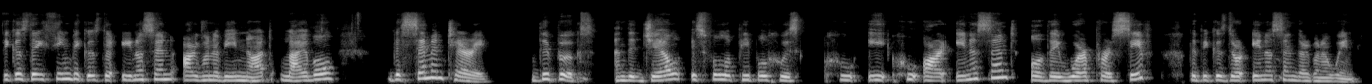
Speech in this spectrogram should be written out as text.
because they think because they're innocent are going to be not liable. The cemetery, the books, and the jail is full of people who is who who are innocent or they were perceived that because they're innocent they're going to win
